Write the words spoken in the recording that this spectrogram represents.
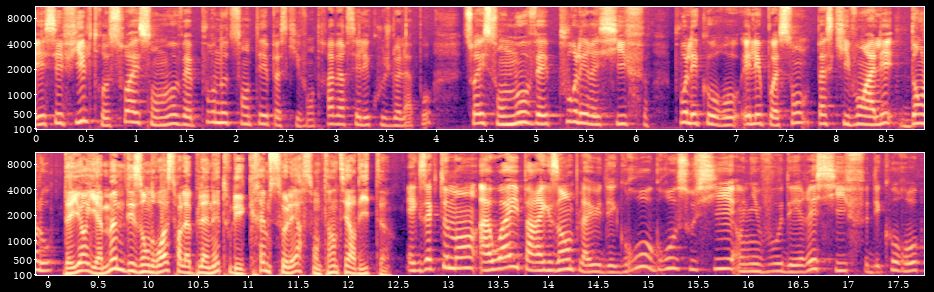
Et ces filtres, soit ils sont mauvais pour notre santé parce qu'ils vont traverser les couches de la peau, soit ils sont mauvais pour les récifs, pour les coraux et les poissons parce qu'ils vont aller dans l'eau. D'ailleurs, il y a même des endroits sur la planète où les crèmes solaires sont interdites. Exactement. Hawaï, par exemple, a eu des gros gros soucis au niveau des récifs, des coraux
